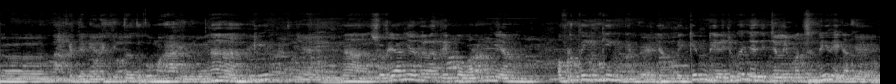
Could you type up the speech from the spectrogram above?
eh, kejadian gitu atau kumaha gitu kan? Nah gitu. Iya. nah Suryani adalah tipe orang yang overthinking gitu ya. Yang bikin dia juga jadi jelimet sendiri kan. Oke.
